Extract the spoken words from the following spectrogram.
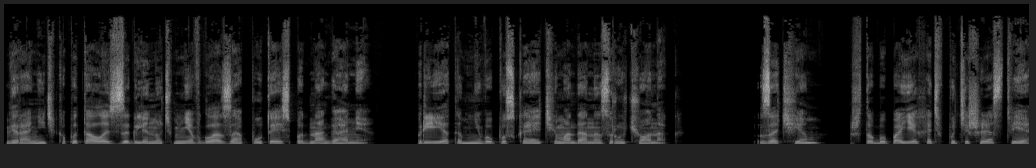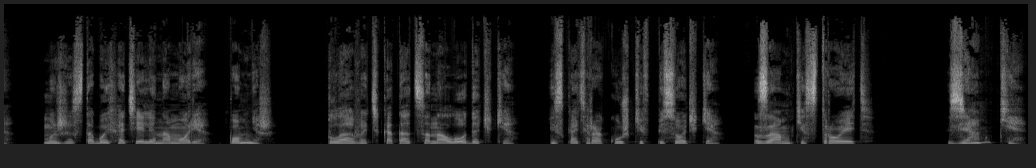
Вероничка пыталась заглянуть мне в глаза, путаясь под ногами, при этом не выпуская чемодан из ручонок. «Зачем? Чтобы поехать в путешествие. Мы же с тобой хотели на море, помнишь? Плавать, кататься на лодочке, искать ракушки в песочке, замки строить». Замки?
